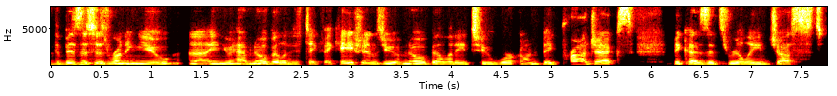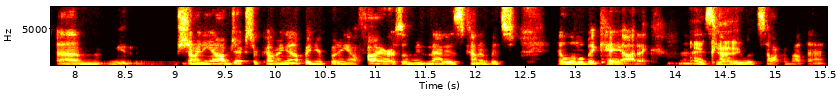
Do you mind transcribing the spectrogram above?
the business is running you, uh, and you have no ability to take vacations. You have no ability to work on big projects because it's really just um, shiny objects are coming up, and you're putting out fires. I mean, that is kind of it's a little bit chaotic. Uh, okay. how we would talk about that.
